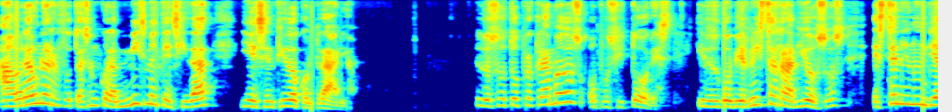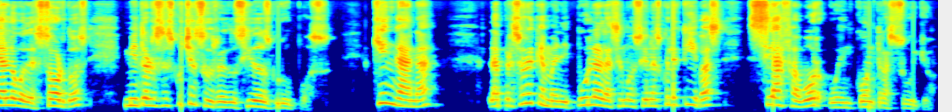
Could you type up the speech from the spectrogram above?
habrá una refutación con la misma intensidad y en sentido contrario. Los autoproclamados opositores y los gobiernistas rabiosos están en un diálogo de sordos mientras los escuchan sus reducidos grupos. ¿Quién gana? La persona que manipula las emociones colectivas, sea a favor o en contra suyo.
